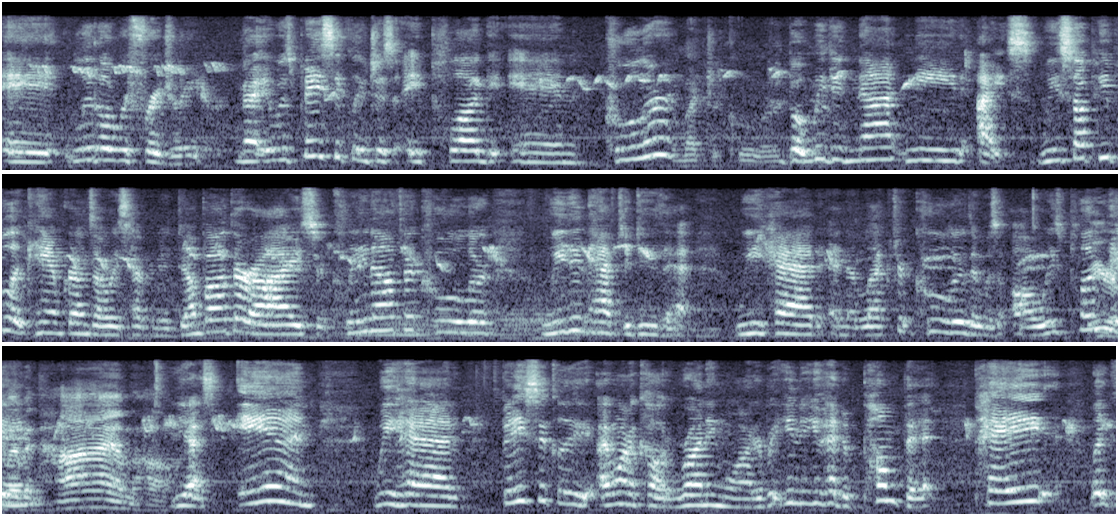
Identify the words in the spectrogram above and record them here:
a little refrigerator. Now it was basically just a plug-in cooler Electric cooler. but we did not need ice. We saw people at campgrounds always having to dump out their ice or clean out their cooler. We didn't have to do that. We had an electric cooler that was always plugged in. we were in. living high on the hog. Yes, and we had basically I want to call it running water, but you know you had to pump it, pay like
